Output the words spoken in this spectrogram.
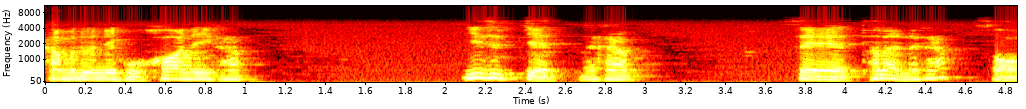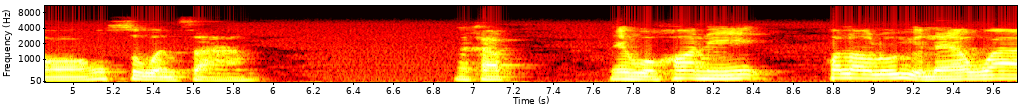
เอามาดูในหัวข้อนี้ครับ27นะครับ เศษเท่าไหร่นะครับ2ส่วน3นะครับ ในหัวข้อนี้เพราะเรารู้อยู่แล้วว่า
